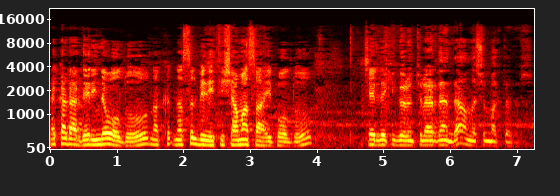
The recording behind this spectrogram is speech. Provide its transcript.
ne kadar derinde olduğu, nasıl bir ihtişama sahip olduğu içerideki görüntülerden de anlaşılmaktadır.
